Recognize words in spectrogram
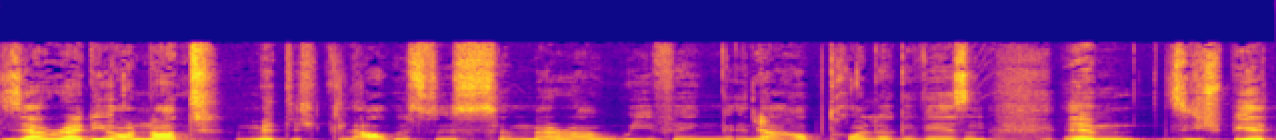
dieser Ready or Not mit, ich glaube, es ist Samara Weaving in ja. der Hauptrolle gewesen. Ähm, sie spielt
